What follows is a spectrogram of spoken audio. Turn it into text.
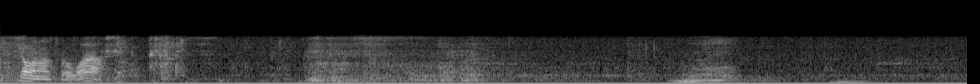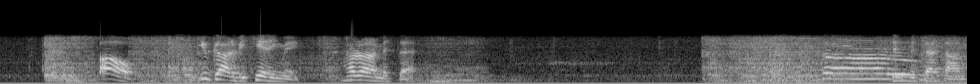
It's going on for a while. Oh! You gotta be kidding me. How did I miss that? Didn't miss that time.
